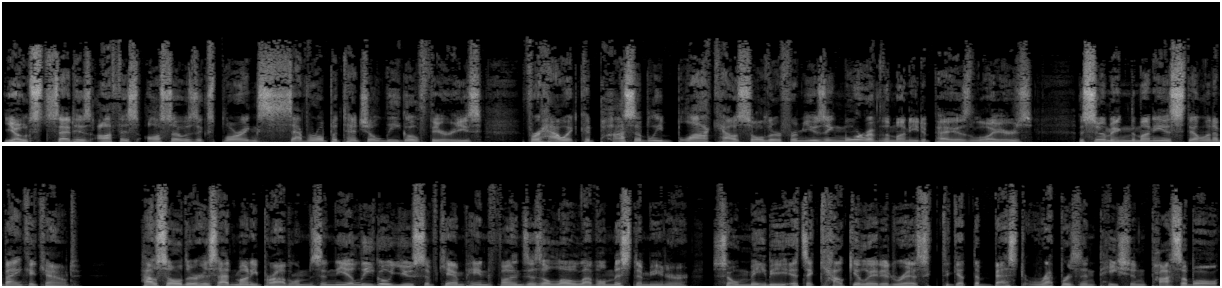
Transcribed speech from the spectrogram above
Yost said his office also is exploring several potential legal theories for how it could possibly block Householder from using more of the money to pay his lawyers, assuming the money is still in a bank account. Householder has had money problems, and the illegal use of campaign funds is a low level misdemeanor. So maybe it's a calculated risk to get the best representation possible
